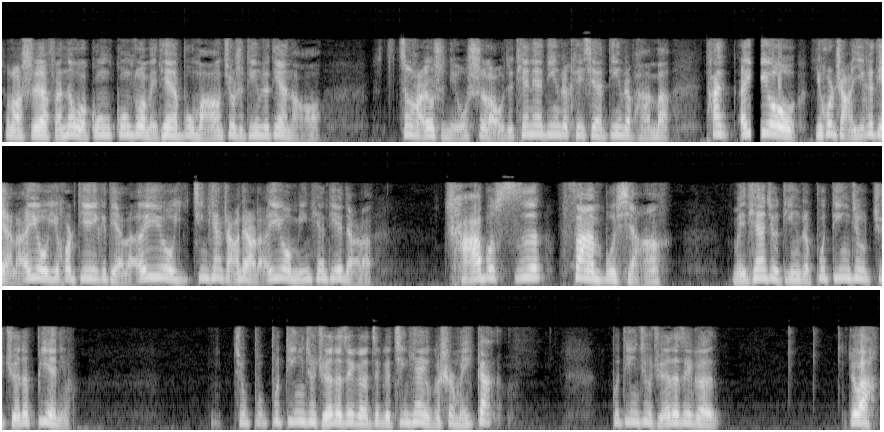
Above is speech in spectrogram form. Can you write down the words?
说老师呀，反正我工工作每天也不忙，就是盯着电脑，正好又是牛市了，我就天天盯着 K 线，盯着盘吧。它哎呦，一会儿涨一个点了，哎呦，一会儿跌一个点了，哎呦，今天涨点了，哎呦，明天跌点了。茶不思，饭不想，每天就盯着，不盯就就觉得别扭，就不不盯就觉得这个这个今天有个事儿没干。不盯就觉得这个，对吧？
